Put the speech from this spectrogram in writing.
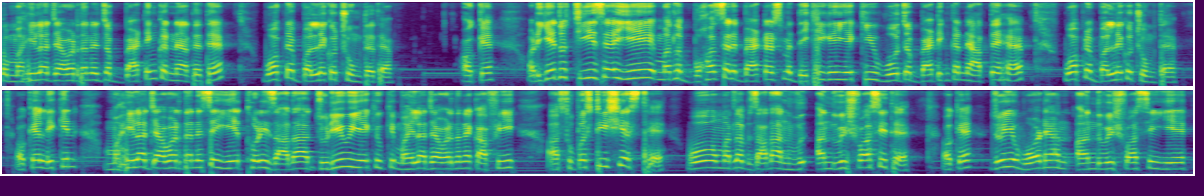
तो महिला जयवर्धन जब बैटिंग करने आते थे, वो अपने बल्ले को चूमते थे। ओके? और ये जो चीज़ है, ये मतलब बहुत सारे बैटर्स में देखी गई है कि वो जब बैटिंग करने आते हैं, वो अपने बल्ले को चूमते हैं, ओके? लेकिन महिला जयवर्धन से ये थोड़ी ज़्यादा जुड़ी हुई है क्योंकि महिला जयवर्धन काफ़ी सुपरस्टिशियस थे वो मतलब ज़्यादा अंधविश्वासी थे ओके जो ये वर्ड है अंधविश्वासी, ये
